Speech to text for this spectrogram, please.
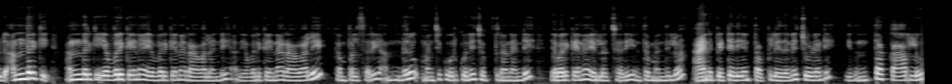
చూడు అందరికీ అందరికీ ఎవరికైనా ఎవరికైనా రావాలండి. అది ఎవరికైనా రావాలి కంపల్సరీ అందరూ మంచి కోరుకొని చెప్తున్నానండి. ఎవరికైనా వెళ్ళొచ్చు అది ఇంతమందిలో. ఆయన పెట్టేది ఏం తప్పు లేదండి. చూడండి ఇదంతా కార్లు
